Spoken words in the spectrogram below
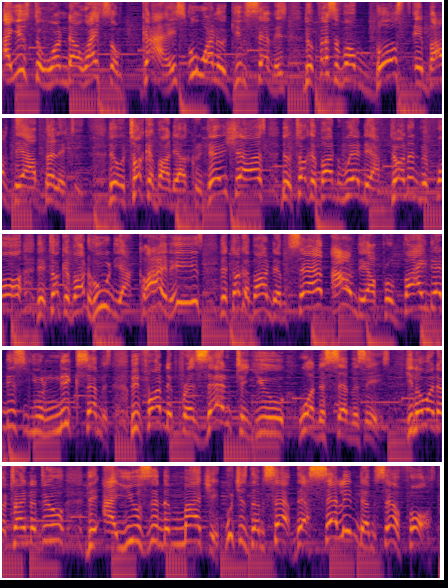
I used to wonder why some guys who want to give service, they first of all boast about their ability. They will talk about their credentials, they'll talk about where they have done it before, they talk about who their client is, they talk about themselves, how they have provided this unique service before they present to you what the service is. You know what they're trying to do? They are using the magic, which is themselves. They're selling themselves first.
